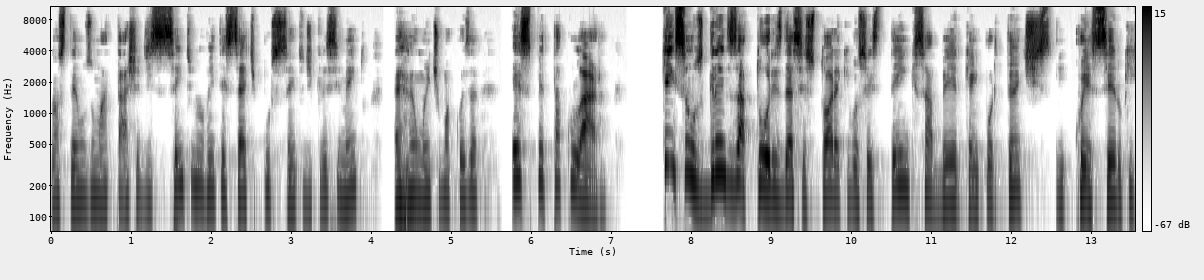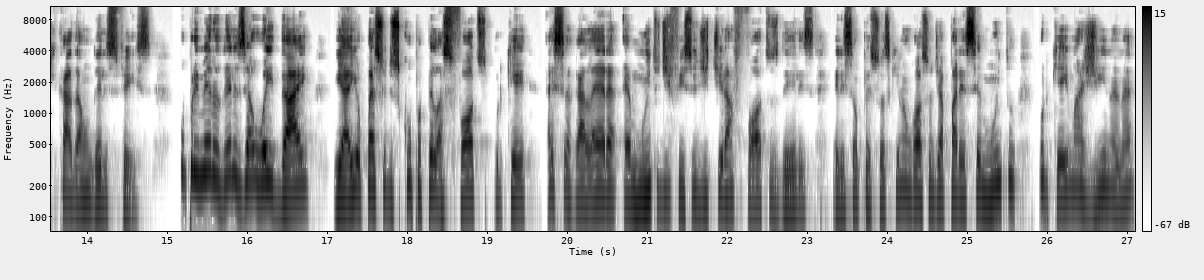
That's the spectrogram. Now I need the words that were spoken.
nós temos uma taxa de 197% de crescimento. É realmente uma coisa espetacular. Quem são os grandes atores dessa história que vocês têm que saber, que é importante conhecer o que cada um deles fez? O primeiro deles é o Wei Dai, e aí eu peço desculpa pelas fotos, porque essa galera é muito difícil de tirar fotos deles. Eles são pessoas que não gostam de aparecer muito, porque imagina, né?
